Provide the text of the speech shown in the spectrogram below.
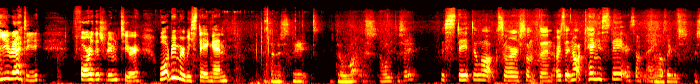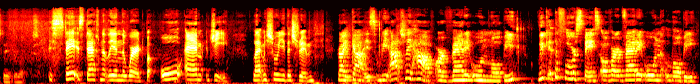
you ready for this room tour what room are we staying in It's an estate deluxe, I wanted to say. estate deluxe or something or is it not a king estate or something No, I think it's estate deluxe. Estate is definitely in the word, but OMG. Let me show you this room. Right, guys, we actually have our very own lobby. Look at the floor space of our very own lobby.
